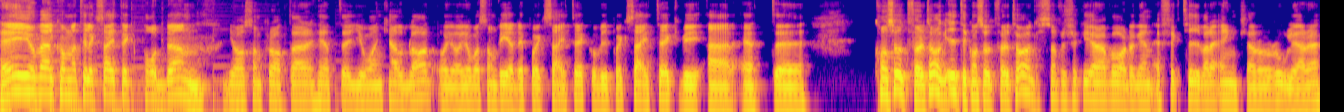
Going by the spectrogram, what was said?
Hej och välkomna till Excitec-podden. Jag som pratar heter Johan Kallblad och jag jobbar som vd på Excitec. Och vi på Excitec vi är ett eh, konsultföretag, IT-konsultföretag som försöker göra vardagen effektivare, enklare och roligare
